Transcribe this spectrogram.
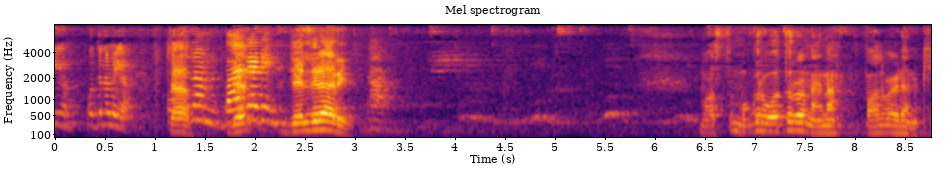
ఇక పొద్దున ఇక జల్దీ రారి. మస్తు ముగ్గురు పోతుర్రు నాయన పాలు పోయడానికి.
